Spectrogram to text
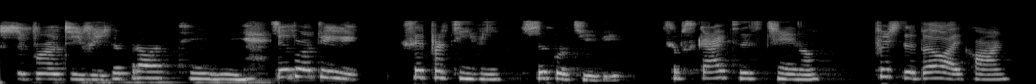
Super TV. Super TV. Super TV. Super TV. Super TV. Subscribe to this channel. Push the bell icon.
